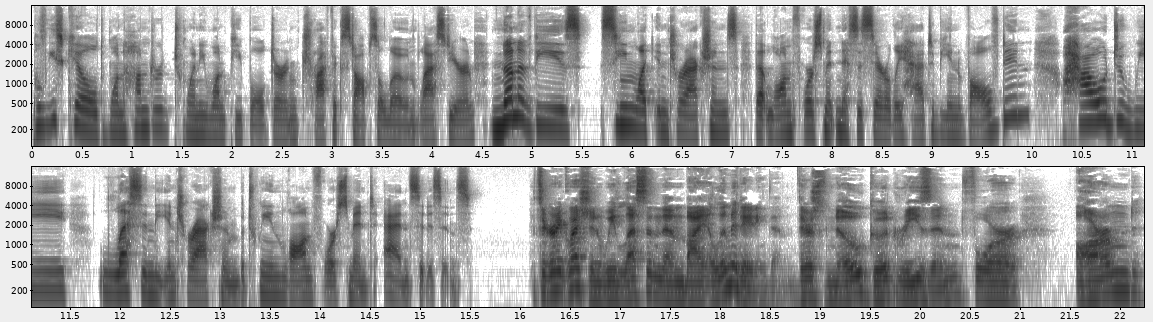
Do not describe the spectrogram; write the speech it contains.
police killed 121 people during traffic stops alone last year. None of these seem like interactions that law enforcement necessarily had to be involved in. How do we lessen the interaction between law enforcement and citizens? It's a great question. We lessen them by eliminating them. There's no good reason for armed,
